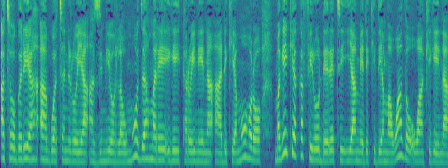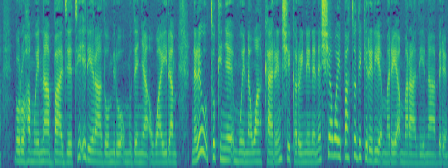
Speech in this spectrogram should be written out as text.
atongoria a ngwatanĩro ya azimio la umoja marĩ gĩikaro-inĩ na andĩki a mohoro magĩikia kabirũ ndereti ya mendekithia mawatho wa kĩgĩna oro hamwe na bajeti ĩrĩa ĩrathomirwo mũthenya wa ira na rĩu tũkinye mwena wa Karen ciikaro-inĩ nene cia waipa tũthikĩrĩrie marĩa marathiĩ na mbere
